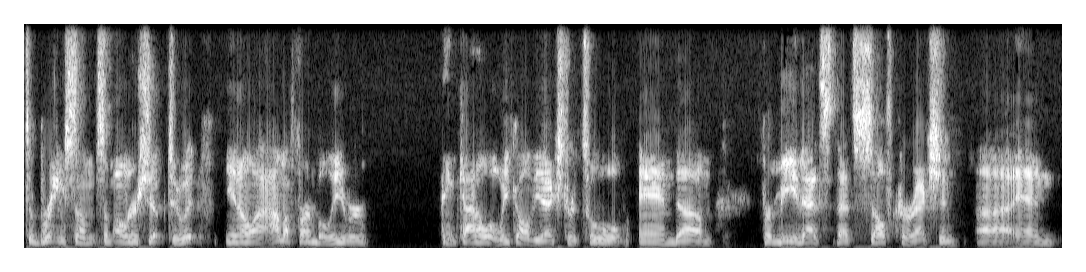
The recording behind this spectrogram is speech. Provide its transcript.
to bring some some ownership to it. You know, I, am a firm believer in kind of what we call the extra tool, and um, for me, that's that's self correction, uh, and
